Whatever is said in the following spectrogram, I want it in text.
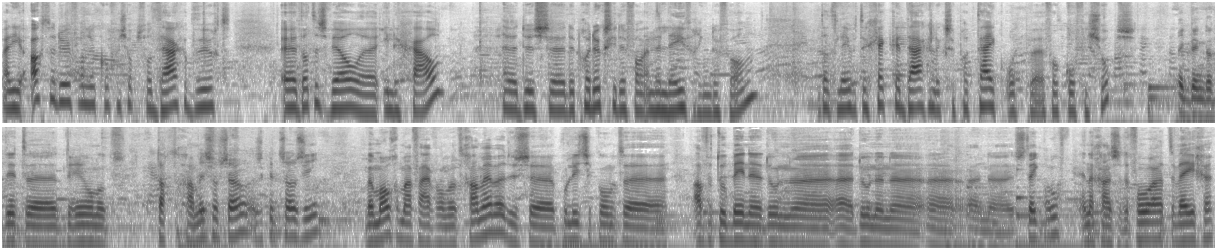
Maar die achterdeur van de coffeeshops, wat daar gebeurt, uh, dat is wel uh, illegaal. Uh, dus de productie ervan en de levering ervan. Dat levert een gekke dagelijkse praktijk op voor coffeeshops. Ik denk dat dit 380 gram is of zo, als ik het zo zie. We mogen maar 500 gram hebben, dus de uh, politie komt uh, af en toe binnen, doen, uh, doen een, een steekproef. En dan gaan ze de voorraad wegen.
